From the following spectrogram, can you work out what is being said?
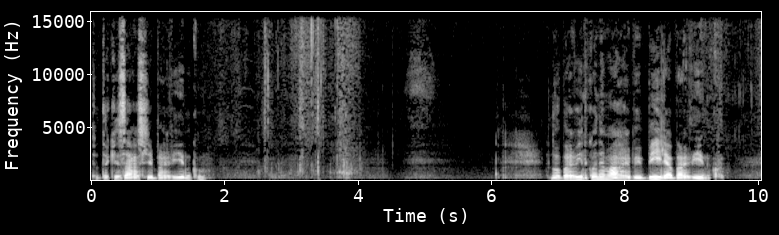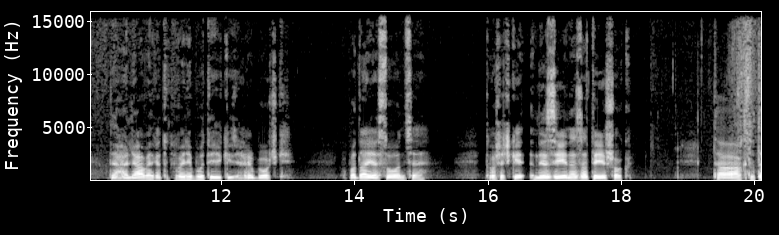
Тут такі зарослі барвінку. Ну, барвінку нема грибів, біля барвінку. Де галявинка, тут повинні бути якісь грибочки. Попадає сонце, трошечки низина, затишок. Так, тут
